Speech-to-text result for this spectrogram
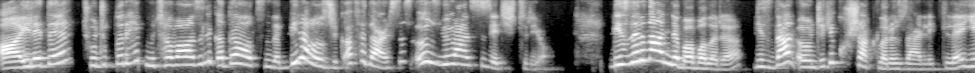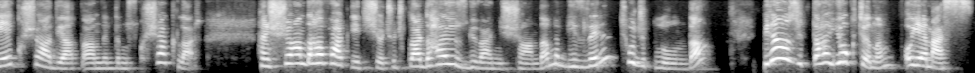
ailede çocukları hep mütevazilik adı altında birazcık affedersiniz özgüvensiz yetiştiriyor. Bizlerin anne babaları, bizden önceki kuşaklar özellikle, Y kuşağı diye adlandırdığımız kuşaklar, hani şu an daha farklı yetişiyor. Çocuklar daha özgüvenli şu anda ama bizlerin çocukluğunda birazcık daha yok canım o yemez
